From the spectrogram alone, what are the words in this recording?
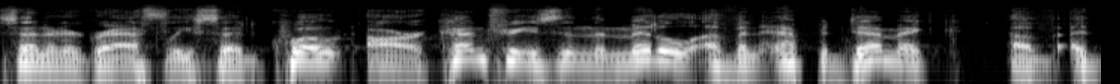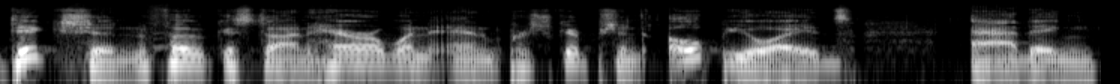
Senator Grassley said, quote, Our country's in the middle of an epidemic of addiction focused on heroin and prescription opioids, adding,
